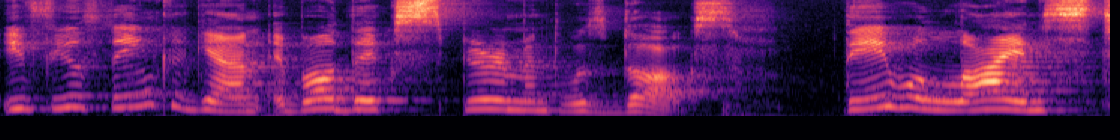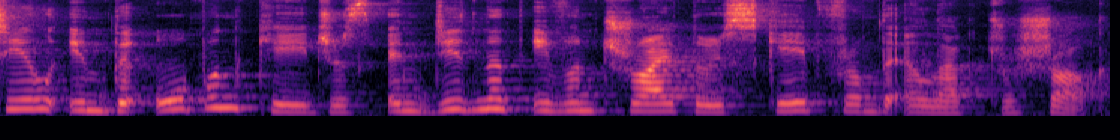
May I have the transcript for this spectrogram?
If you think again about the experiment with dogs, they were lying still in the open cages and did not even try to escape from the electroshock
